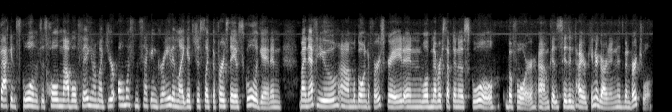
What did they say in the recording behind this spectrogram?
back in school and it's this whole novel thing and i'm like you're almost in second grade and like it's just like the first day of school again and my nephew um, will go into first grade and will have never stepped into a school before because um, his entire kindergarten has been virtual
